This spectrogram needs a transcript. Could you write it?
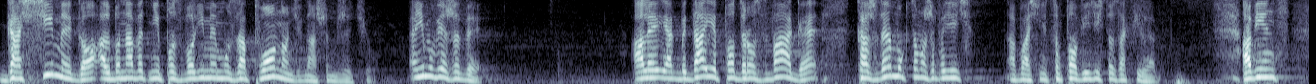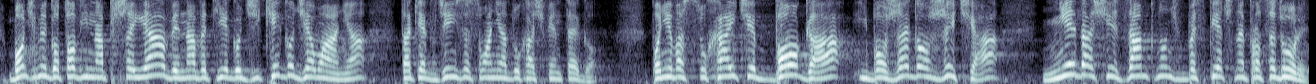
gasimy go albo nawet nie pozwolimy mu zapłonąć w naszym życiu. Ja nie mówię, że wy. Ale jakby daję pod rozwagę każdemu, kto może powiedzieć, a właśnie, co powiedzieć, to za chwilę. A więc bądźmy gotowi na przejawy nawet jego dzikiego działania, tak jak w dzień zesłania Ducha Świętego. Ponieważ słuchajcie, Boga i Bożego życia nie da się zamknąć w bezpieczne procedury.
